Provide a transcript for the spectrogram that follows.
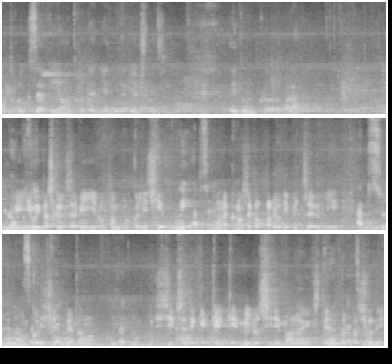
entre Xavier, entre Daniel, il a bien choisi. Et donc euh, voilà. Longue Oui, et vie. oui, parce que Xavier, il y a longtemps que vous le connaissiez, vous. Oui, absolument. On a commencé par parler au début de Xavier. Absolument, Vous le ça fait connaissiez très longtemps. moment Complètement. Vous disiez que c'était quelqu'un qui aimait le cinéma et que c'était un peu Complètement. passionné.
